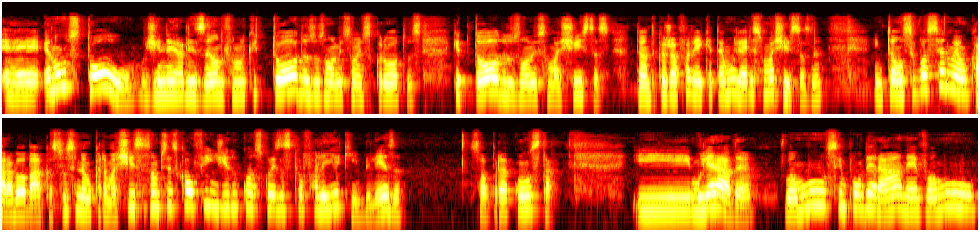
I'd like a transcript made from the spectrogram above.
é, eu não estou generalizando, falando que todos os homens são escrotos, que todos os homens são machistas, tanto que eu já falei que até mulheres são machistas, né? Então, se você não é um cara babaca, se você não é um cara machista, você não precisa ficar ofendido com as coisas que eu falei aqui, beleza? Só pra constar. E, mulherada, vamos se empoderar, né? Vamos,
